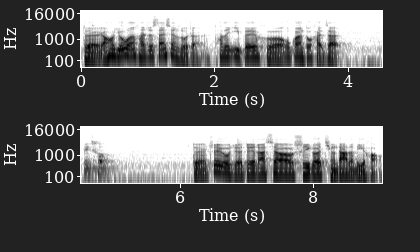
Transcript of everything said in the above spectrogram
对，然后尤文还是三线作战，他的意杯和欧冠都还在。没错。对，这个我觉得对拉齐奥是一个挺大的利好。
